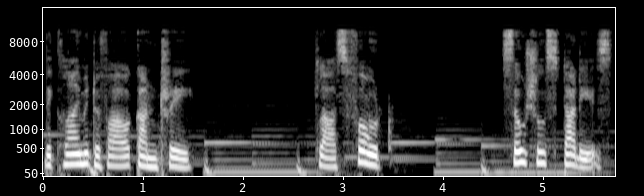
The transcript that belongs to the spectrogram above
The climate of our country. Class 4 Social Studies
